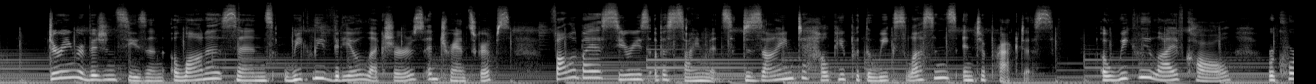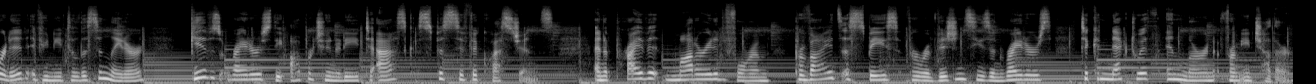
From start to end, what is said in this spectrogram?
During revision season, Elana sends weekly video lectures and transcripts followed by a series of assignments designed to help you put the week's lessons into practice. A weekly live call, recorded if you need to listen later, gives writers the opportunity to ask specific questions, and a private, moderated forum provides a space for revision season writers to connect with and learn from each other.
